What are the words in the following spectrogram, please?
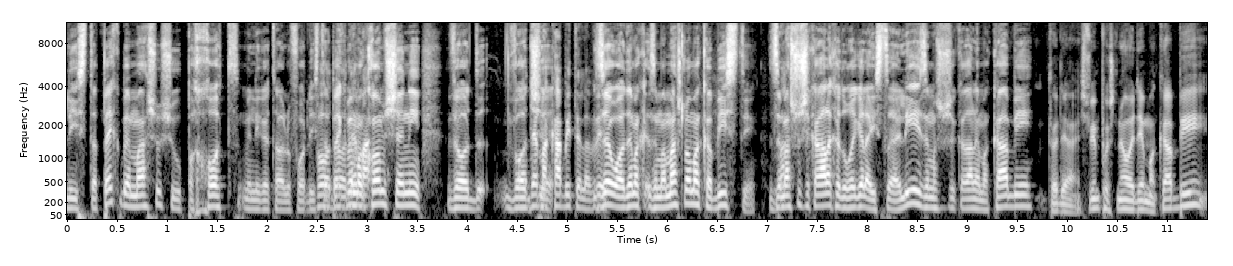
להסתפק במשהו שהוא פחות מליגת האלופות, להסתפק במקום שני, ועוד... ועוד אוהדי מכבי תל אביב. זהו, זה ממש לא מכביסטי. זה משהו שקרה לכדורגל הישראלי, זה משהו שקרה למכבי. אתה יודע, יושבים פה שני אוהדי מכבי,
